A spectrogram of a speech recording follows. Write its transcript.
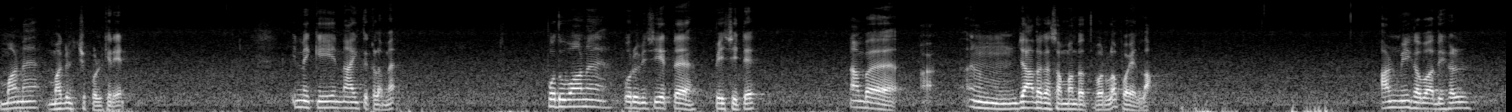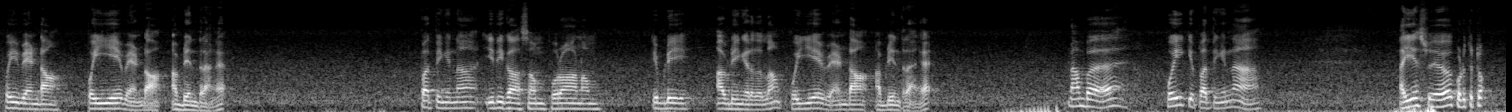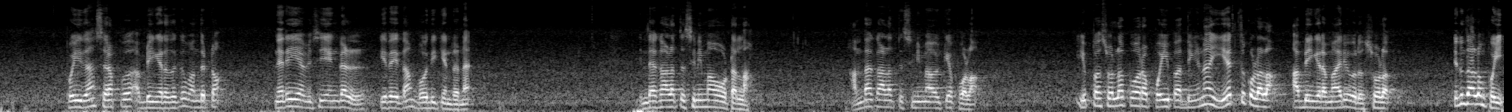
மன மகிழ்ச்சி கொள்கிறேன். இன்னைக்கு ஞாயிற்றுக்கிழமை. பொதுவான ஒரு விஷயத்தை பேசிட்டு நாம் ஜாதக சம்பந்தத்து போயிடலாம். ஆன்மீகவாதிகள் பொய் வேண்டாம் பொய்யே வேண்டாம் அப்படின்றாங்க. பார்த்திங்கன்னா இதிகாசம் புராணம் இப்படி அப்படிங்கிறதெல்லாம் பொய்யே வேண்டாம் அப்படின்றாங்க. நம்ம பொய்க்கு பார்த்திங்கன்னா ஐஎஸ்ஓ கொடுத்துட்டோம். பொய் தான் சிறப்பு அப்படிங்கிறதுக்கு வந்துட்டோம். நிறைய விஷயங்கள் இதை தான் போதிக்கின்றன. இந்த காலத்து சினிமாவை ஓட்டலாம் அந்த காலத்து சினிமாவுக்கே போகலாம். இப்போ சொல்ல போகிற பொய் பார்த்தீங்கன்னா ஏற்றுக்கொள்ளலாம் அப்படிங்கிற மாதிரி ஒரு சூழல். இருந்தாலும் பொய்.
